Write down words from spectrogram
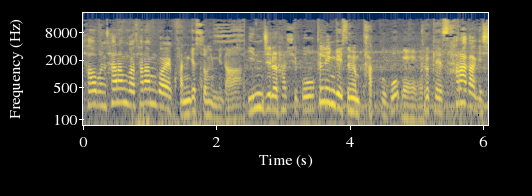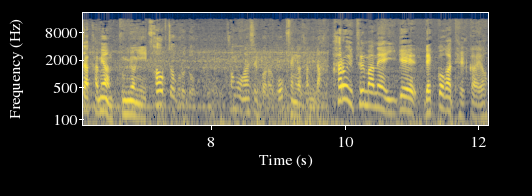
사업은 사람과 사람과의 관계성입니다. 인지를 하시고 틀린 게 있으면 바꾸고 네. 그렇게 살아가기 시작하면 분명히 사업적으로도 성공하실 거라고 생각합니다. 하루 이틀 만에 이게 내 거가 될까요?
